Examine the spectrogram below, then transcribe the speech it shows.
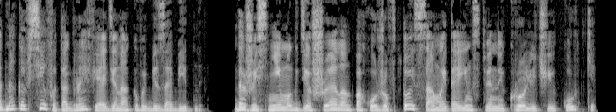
Однако все фотографии одинаково безобидны. Даже снимок, где Шеннон, похоже, в той самой таинственной кроличьей куртке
